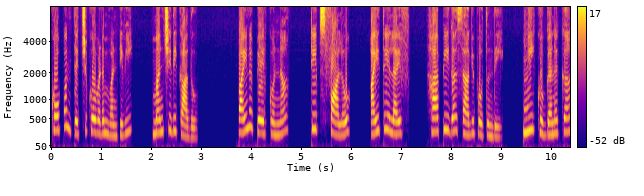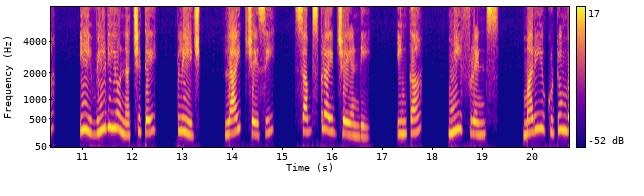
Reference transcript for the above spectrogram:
కోపం తెచ్చుకోవడం వంటివి మంచిది కాదు. పైన పేర్కొన్న టిప్స్ ఫాలో అయితే లైఫ్ హ్యాపీగా సాగిపోతుంది. మీకు గనక ఈ వీడియో నచ్చితే ప్లీజ్ లైక్ చేసి సబ్స్క్రైబ్ చేయండి. ఇంకా మీ ఫ్రెండ్స్ మరియు కుటుంబ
